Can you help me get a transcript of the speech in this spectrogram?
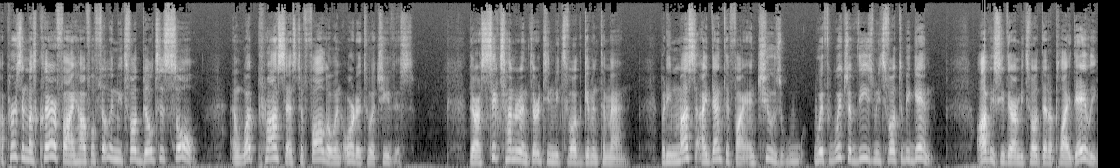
a person must clarify how fulfilling mitzvot builds his soul and what process to follow in order to achieve this. There are 613 mitzvot given to man, but he must identify and choose with which of these mitzvot to begin. Obviously, there are mitzvot that apply daily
